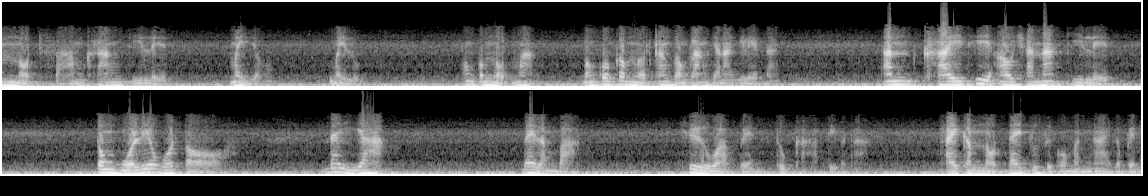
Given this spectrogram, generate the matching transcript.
ำหนดสามครั้งกิเลสไม่ยอมไม่หลุดต้องกำหนดมาก บางคนกำหนดครั้งสองครั้งชนะกิเลสได้ อันใครที่เอาชนะกิเลสตรงหัวเลี้ยวหัวต่อได้ยาก ได้ลำบาก ชื่อว่าเป็นทุกขาปฏิปทาใครกำหนดได้รู้สึกว่ามันง่ายก็เป็น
